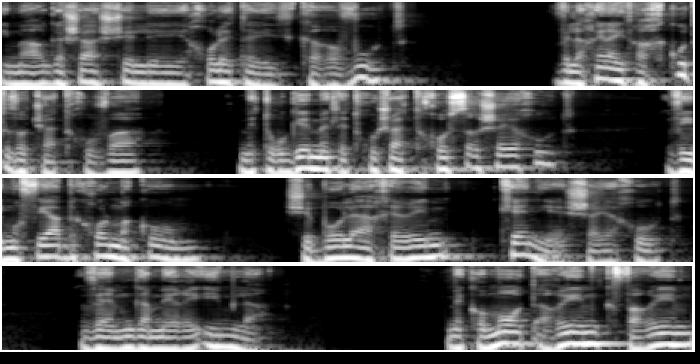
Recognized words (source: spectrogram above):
עם ההרגשה של יכולת ההתקרבות, ולכן ההתרחקות הזאת שאת חווה מתורגמת לתחושת חוסר שייכות, והיא מופיעה בכל מקום שבו לאחרים כן יש שייכות, והם גם מריעים לה. מקומות, ערים, כפרים,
